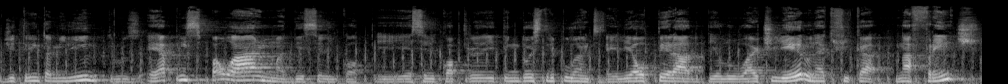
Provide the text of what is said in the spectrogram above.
de 30 milímetros é a principal arma desse helicóptero. E esse helicóptero ele tem dois tripulantes. Ele é operado pelo artilheiro, né, que fica na frente,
